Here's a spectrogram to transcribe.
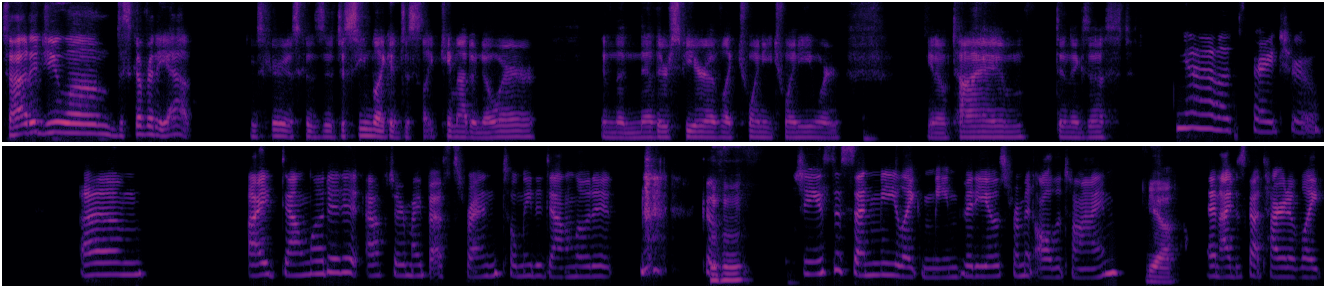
So how did you um discover the app? I was curious because it just seemed like it just like came out of nowhere in the nether sphere of like 2020 where you know time didn't exist. Yeah, that's very true. Um I downloaded it after my best friend told me to download it because Mhm. She used to send me like meme videos from it all the time Yeah. and I just got tired of like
